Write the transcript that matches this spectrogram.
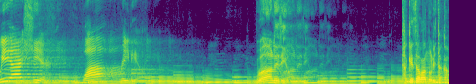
We are here. WA Radio. WA Radio. 竹澤典孝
